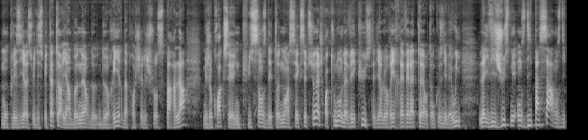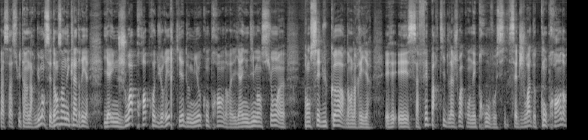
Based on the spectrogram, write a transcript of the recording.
mon plaisir et celui des spectateurs. Il y a un bonheur de, rire, d'approcher les choses par là, mais je crois que c'est une puissance d'étonnement assez exceptionnelle. Je crois que tout le monde l'a vécu, c'est-à-dire le rire révélateur. D'un coup, se dit, ben oui, là, il vise juste, mais on se dit pas ça, on se dit pas ça suite à un argument, c'est dans un éclat de rire. Il y a une joie propre du rire qui est de mieux comprendre. Il y a une dimension euh, pensée du corps dans le rire. Et ça fait partie de la joie qu'on éprouve aussi, cette joie de comprendre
